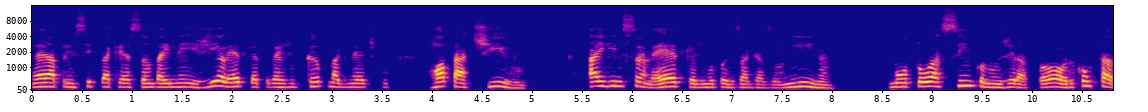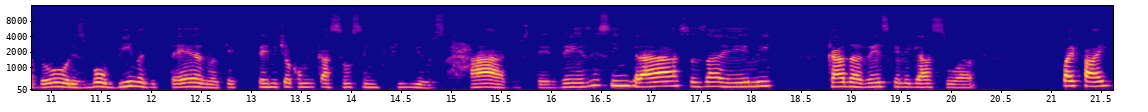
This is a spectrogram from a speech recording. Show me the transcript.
né, a princípio da criação da energia elétrica através de um campo magnético rotativo, a ignição elétrica de motores a gasolina, motor assíncrono giratório, computadores, bobina de Tesla, que permitiu a comunicação sem fios, rádios, TVs, e sim, graças a ele, cada vez que ligar a sua Wi-Fi,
